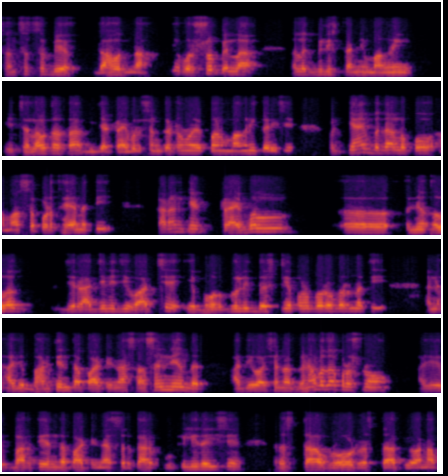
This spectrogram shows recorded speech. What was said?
સંસદ સભ્ય દાહોદના જે વર્ષો પહેલા અલગ બિલિસ્તાનની માંગણી એ ચલાવતા હતા. બીજા ટ્રાઇબલ સંગઠનોએ પણ માંગણી કરી છે. પણ ક્યાંય બધા લોકો આમાં સફળ થયા નથી. કારણ કે ટ્રાઇબલ અને અલગ જે રાજ્યની જે વાત છે એ ભૌગોલિક દ્રષ્ટિએ પણ બરોબર નથી. અને આજે ભારતીય જનતા પાર્ટીના શાસનની અંદર આદિવાસીઓના ઘણા બધા પ્રશ્નો આજે ભારતીય જનતા પાર્ટીના સરકાર ઉકેલી રહી છે. રસ્તા, રોડ, રસ્તા, પીવાના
